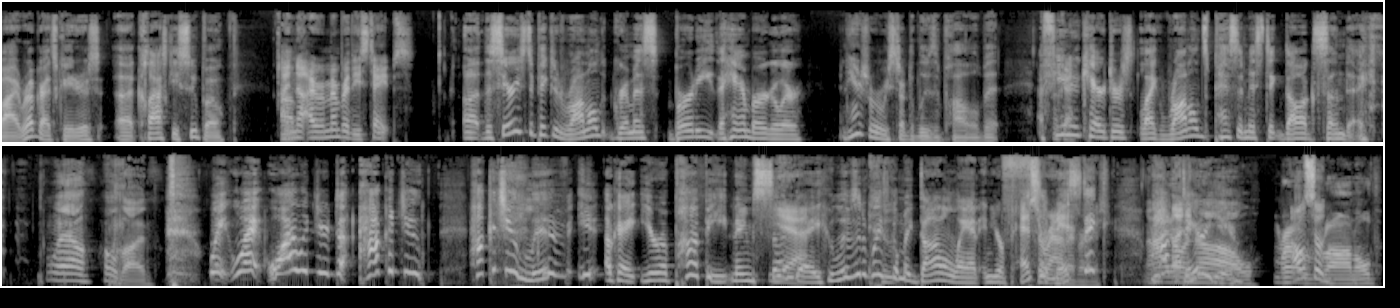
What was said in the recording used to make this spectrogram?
by Rugrats creators uh, Klasky Csupo. I know. I remember these tapes. Uh, the series depicted Ronald, Grimace, Birdie, the Hamburglar, and here's where we start to lose the plot a little bit. A few Okay. new characters like Ronald's pessimistic dog Sundae. Well, hold on. Wait, what? Why would your do- how could you how could you live in, okay, you're a puppy named Sundae Yeah. who lives in a place called McDonald Land and you're pessimistic? How don't dare you? Also, Ronald.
